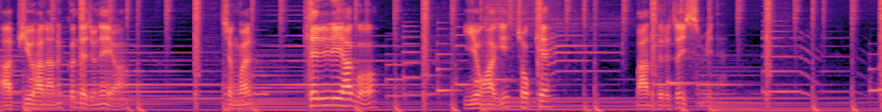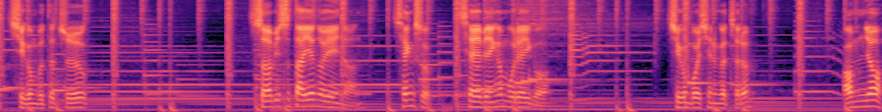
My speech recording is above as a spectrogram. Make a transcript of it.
아, view 하나는 끝내주네요. 정말 편리하고 이용하기 좋게 만들어져 있습니다. 지금부터 쭉 서비스 따위에 놓여 있는 생수 3병은 무료이고 지금 보시는 것처럼 음료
